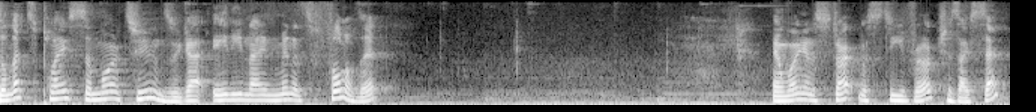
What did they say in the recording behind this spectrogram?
So let's play some more tunes. We got 89 minutes full of it. And we're going to start with Steve Roach, as I said,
